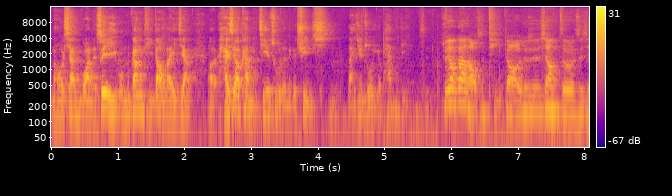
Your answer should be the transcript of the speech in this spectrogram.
然后相关的，所以我们刚刚提到来讲，呃还是要看你接触的那个讯息来去做一个判定。就像刚才老师提到，就是像泽伦斯基，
